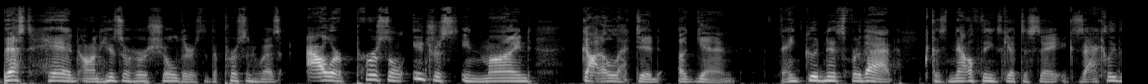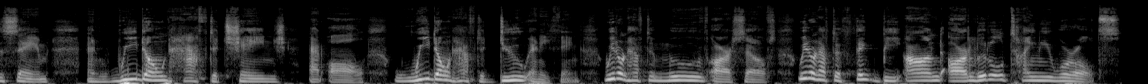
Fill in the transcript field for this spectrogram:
best head on his or her shoulders, that the person who has our personal interests in mind got elected again. Thank goodness for that because now things get to stay exactly the same and we don't have to change at all. We don't have to do anything. We don't have to move ourselves. We don't have to think beyond our little tiny worlds.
